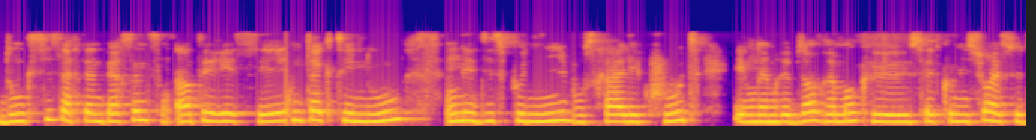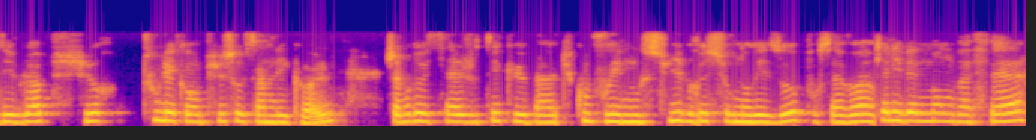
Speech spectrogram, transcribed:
Donc, si certaines personnes sont intéressées, contactez-nous. On est disponible, on sera à l'écoute et on aimerait bien vraiment que cette commission elle se développe sur tous les campus au sein de l'école. J'aimerais aussi ajouter que bah, du coup, vous pouvez nous suivre sur nos réseaux pour savoir quel événement on va faire,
